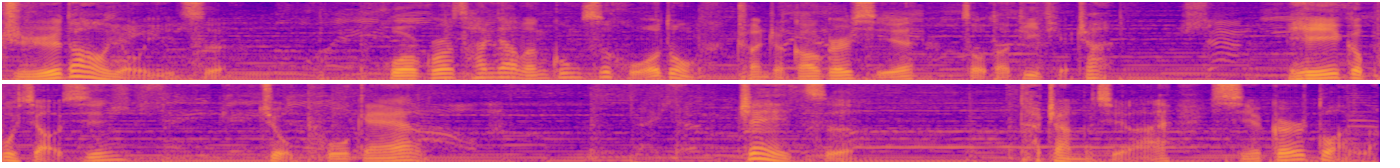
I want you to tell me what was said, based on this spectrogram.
直到有一次，火锅参加完公司活动，穿着高跟鞋走到地铁站，一个不小心就扑街了。这次他站不起来，鞋跟断了，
